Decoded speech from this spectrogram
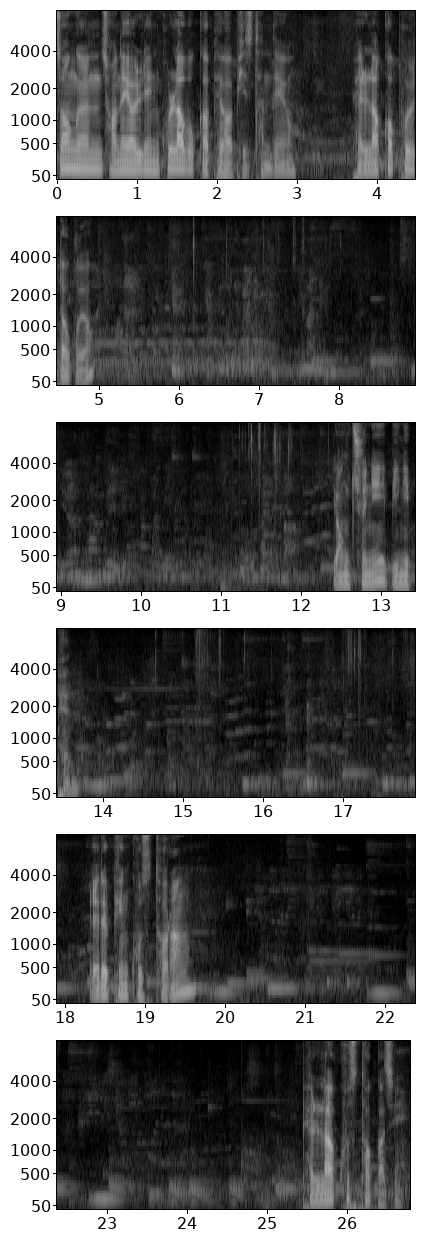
구성은 전에 열린 콜라보 카페와 비슷한데요. 벨라 컵홀더고요. 영춘이 미니펜 에르핀 코스터랑 벨라 코스터까지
